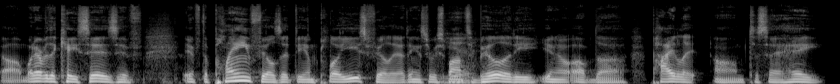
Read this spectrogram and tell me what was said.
um, whatever the case is, if if the plane feels it, the employees feel it. I think it's a responsibility, you know, of the pilot um, to say, hey,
